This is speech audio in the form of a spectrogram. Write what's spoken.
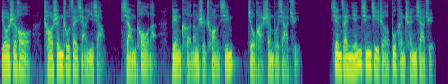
有时候朝深处再想一想，想透了，便可能是创新，就怕深不下去。现在年轻记者不肯沉下去，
